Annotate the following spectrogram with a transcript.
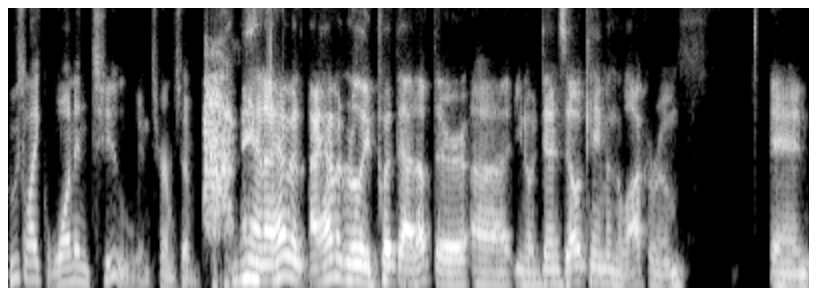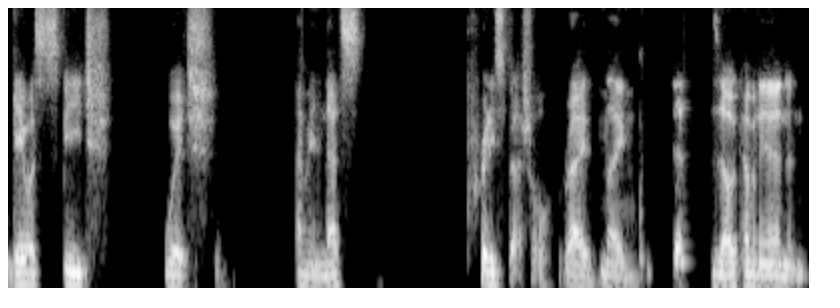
who's like one and two in terms of ah, man, I haven't I haven't really put that up there. Uh, you know, Denzel came in the locker room and gave us a speech, which I mean, that's pretty special, right? Mhm. Like Denzel coming in, and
